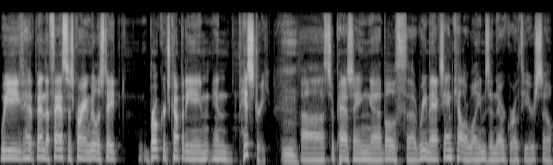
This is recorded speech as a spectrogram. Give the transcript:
we have been the fastest growing real estate brokerage company in, in history, uh, surpassing uh, both uh, Remax and Keller Williams in their growth years. So.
